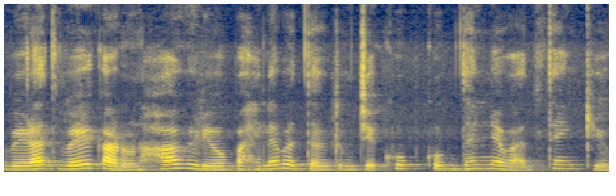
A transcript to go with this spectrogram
वेळात वेळ काढून हा व्हिडिओ पाहिल्याबद्दल तुमचे खूप खूप धन्यवाद. थँक्यू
